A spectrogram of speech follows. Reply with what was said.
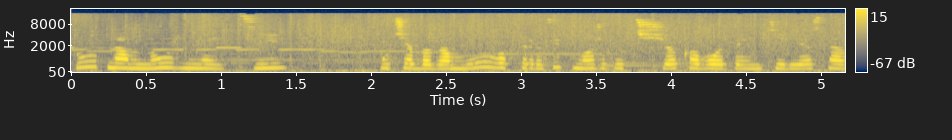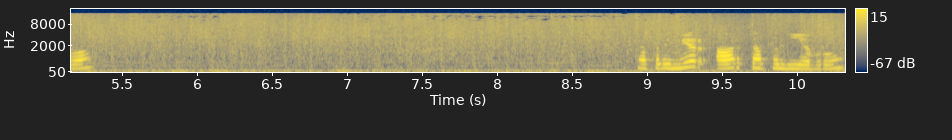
Тут нам нужно найти куча богомолов, превратить, может быть, еще кого-то интересного. Например, Артоплевру.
